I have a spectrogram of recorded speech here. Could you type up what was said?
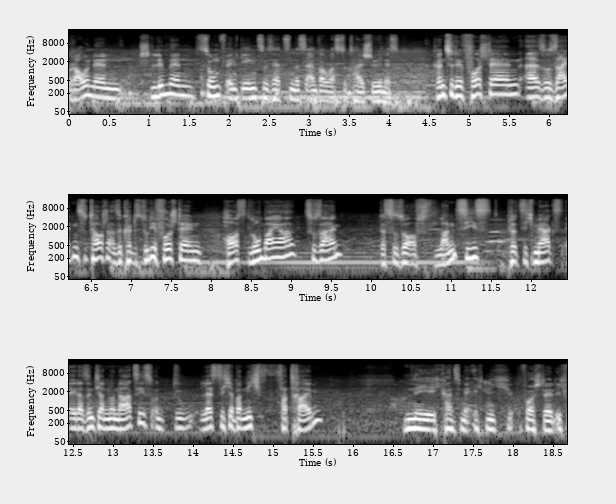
braunen, schlimmen Sumpf entgegenzusetzen, das ist einfach was total Schönes. Könntest du dir vorstellen, so Seiten zu tauschen? Also könntest du dir vorstellen, Horst Lohmeier zu sein? Dass du so aufs Land ziehst, plötzlich merkst, ey, da sind ja nur Nazis und du lässt dich aber nicht vertreiben? Nee, ich kann es mir echt nicht vorstellen. Ich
